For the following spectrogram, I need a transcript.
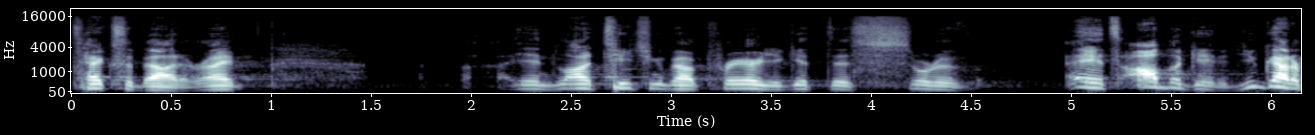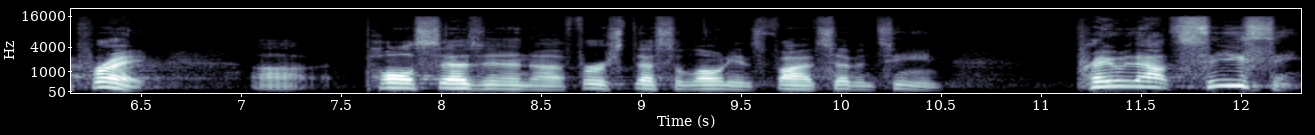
texts about it, right? In a lot of teaching about prayer, you get this sort of, hey, it's obligated. You've got to pray. Uh, Paul says in uh, 1 Thessalonians 5.17, pray without ceasing.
